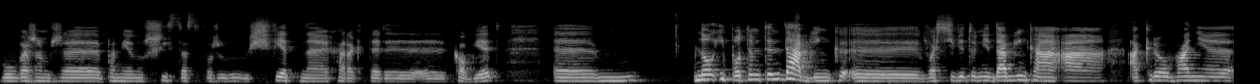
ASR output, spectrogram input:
bo uważam, że pan Janusz Szista stworzył świetne charaktery kobiet. No i potem ten dubbing, y, właściwie to nie dubbing, a, a, a, kreowanie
